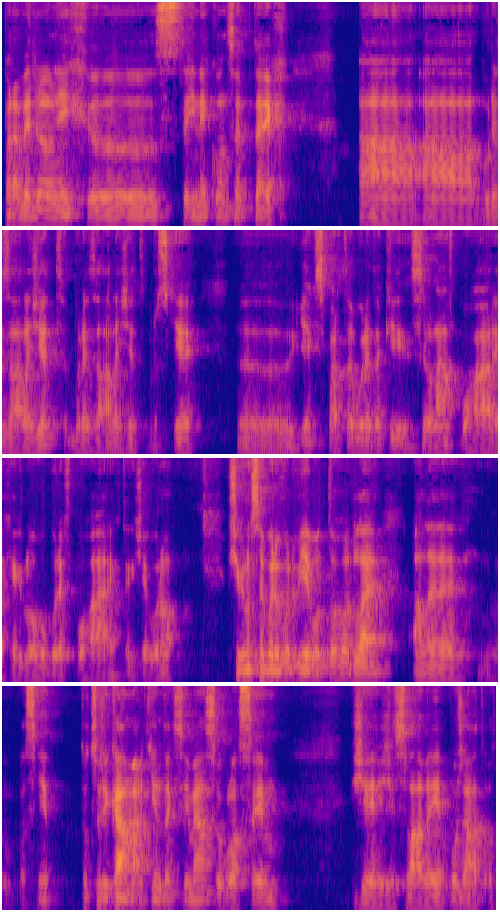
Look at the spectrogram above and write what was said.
pravidelných uh, stejných konceptech. A, a bude záležet, bude záležet prostě, jak Sparta bude taky silná v pohárech, jak dlouho bude v pohárech, takže ono všechno se bude odvíjet od tohohle, ale vlastně to, co říká Martin, tak si já souhlasím, že, že Slávy je pořád o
